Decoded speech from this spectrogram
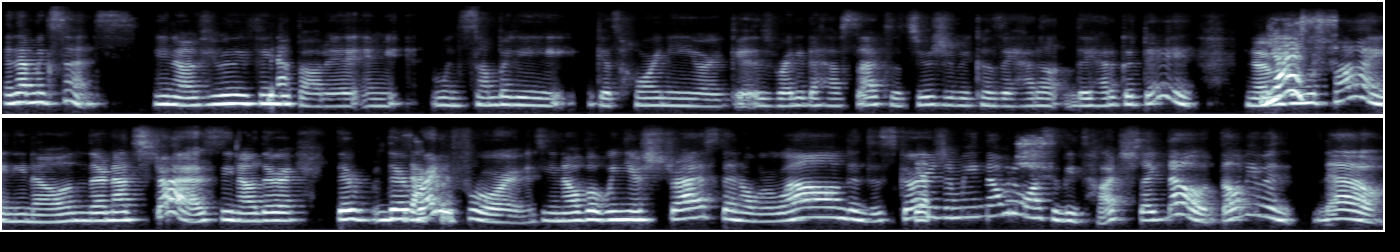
and that makes sense you know, if you really think yeah. about it, and when somebody gets horny or get, is ready to have sex, it's usually because they had a they had a good day. You know, everything yes. was fine. You know, and they're not stressed. You know, they're they're they're exactly. ready for it. You know, but when you're stressed and overwhelmed and discouraged, yep. I mean, nobody wants to be touched. Like, no, don't even no.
